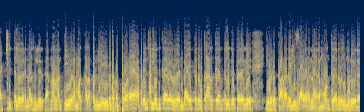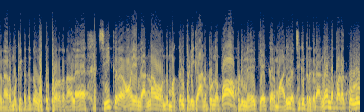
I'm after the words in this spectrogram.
கட்சி தலைவர் என்ன சொல்லியிருக்காருன்னா நான் தீவிரமா கலப்பணியில் ஈடுபட போறேன் அப்படின்னு சொல்லியிருக்காரு. ரெண்டாயிரத்தி இருபத்தி நாலு தேர்தலுக்கு பிறகு இவர் படம் ரிலீஸ் ஆகிற நேரமும் தேர்தல் முடிகிற நேரமும் கிட்டத்தட்ட ஒத்து போகிறதுனால சீக்கிரம் எங்க அண்ணாவை வந்து மக்கள் படிக்க அனுப்புங்கப்பா அப்படின்னு கேட்குற மாதிரி வச்சுக்கிட்டு இருக்கிறாங்க அந்த படக்குழு.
